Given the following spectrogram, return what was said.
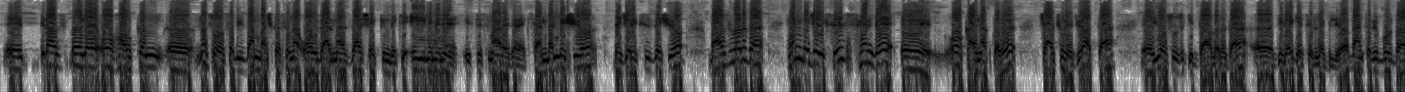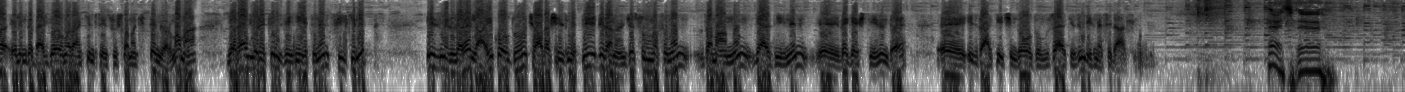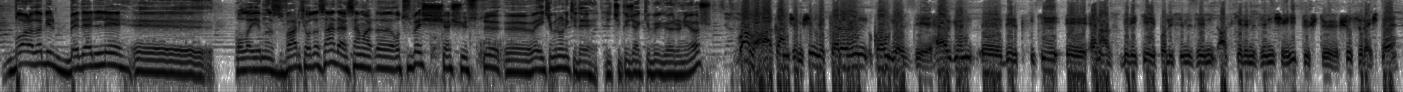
e, biraz böyle o halkın e, nasıl olsa bizden başkasına oy vermezler şeklindeki eğilimini istismar ederek tembelleşiyor, beceriksizleşiyor. Bazıları da hem beceriksiz hem de e, o kaynakları çarçur ediyor. Hatta e, yolsuzluk iddiaları da e, dile getirilebiliyor. Ben tabi burada elimde belge olmadan kimseyi suçlamak istemiyorum ama yerel yönetim zihniyetinin silkinip İzmirlilere layık olduğu çağdaş hizmeti bir an önce sunmasının zamanının geldiğinin e, ve geçtiğinin de e, idraki içinde olduğumuzu herkesin bilmesi lazım. evet e, bu arada bir bedelli e, olayımız var ki o da zannedersem e, 35 yaş üstü e, ve 2012'de çıkacak gibi görünüyor. Vallahi Hakan'cığım şimdi terörün kol gezdiği her gün e, bir iki e, en az bir iki polisimizin askerimizin şehit düştüğü şu süreçte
